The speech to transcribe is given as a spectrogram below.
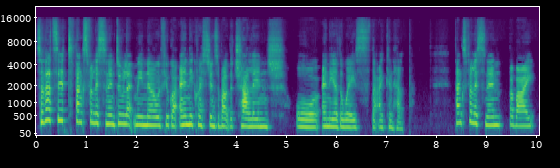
So that's it. Thanks for listening. Do let me know if you've got any questions about the challenge or any other ways that I can help. Thanks for listening. Bye bye.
